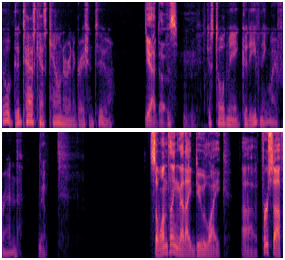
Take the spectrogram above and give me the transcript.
Oh, Good Task has calendar integration too. Yeah, it does. Mhm. Just told me good evening, my friend. Yeah. So one thing that I do like, uh, first off,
